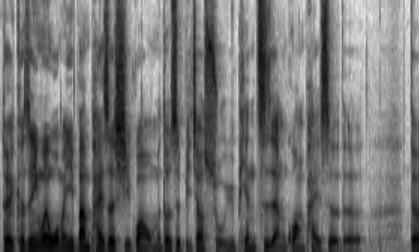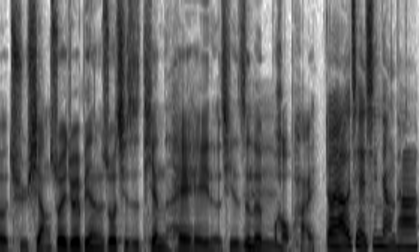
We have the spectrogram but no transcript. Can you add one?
对，可是因为我们一般拍摄习惯，我们都是比较属于偏自然光拍摄的的取向，所以就会变成说，其实天黑黑的，其实真的不好拍。对啊，而且新娘她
